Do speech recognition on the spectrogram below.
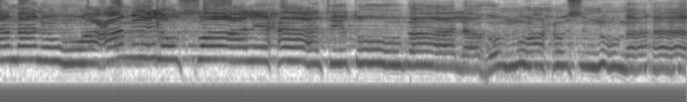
آمنوا وعملوا الصالحات طوبى لهم وحسن مآب.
